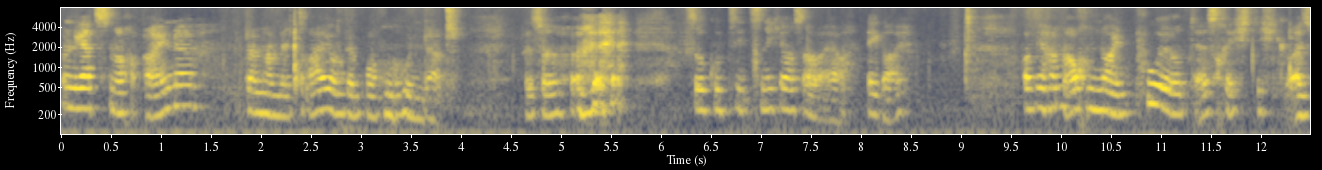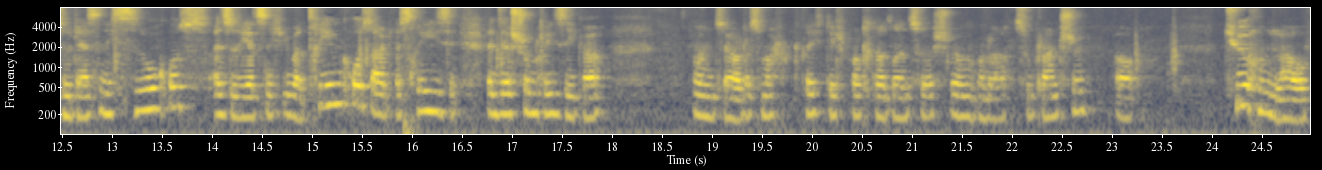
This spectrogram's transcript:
Und jetzt noch eine. Dann haben wir drei und wir brauchen 100. Also so gut sieht es nicht aus, aber ja, egal. Und wir haben auch einen neuen Pool und der ist richtig, also der ist nicht so groß, also jetzt nicht übertrieben groß, aber der ist riesig, äh, der ist schon riesiger. Und ja, das macht richtig Bock da drin zu schwimmen oder zu planschen. Ja. Türenlauf.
